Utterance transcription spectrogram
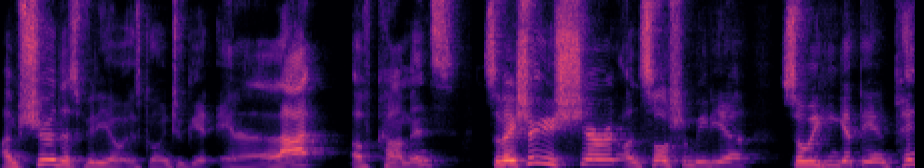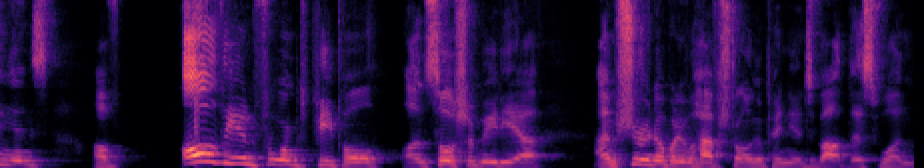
I'm sure this video is going to get a lot of comments. So make sure you share it on social media so we can get the opinions of all the informed people on social media. I'm sure nobody will have strong opinions about this one.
